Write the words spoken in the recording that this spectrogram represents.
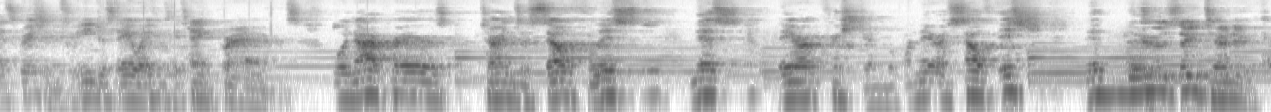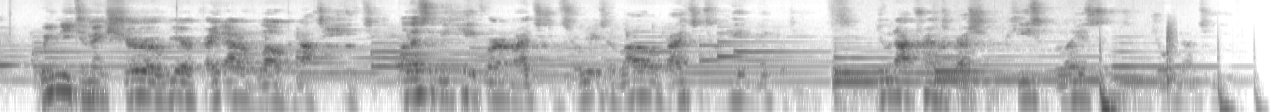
As Christians, we need to stay away from satanic prayers. When our prayers turn to selflessness, they are Christian. But when they are selfish, then they're satanic. We need to make sure we are praying out of love and not hate. Unless we hate for unrighteousness. For we are to love righteousness and hate iniquity. Do not transgression. Peace, blessings, and joy unto you.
